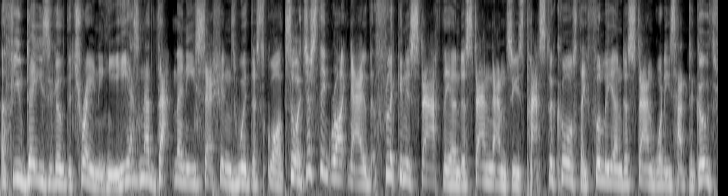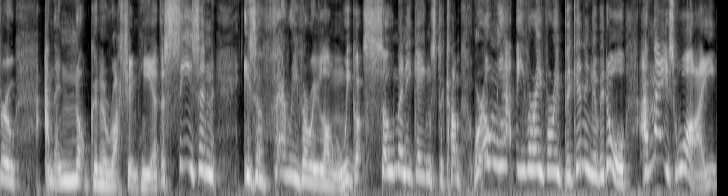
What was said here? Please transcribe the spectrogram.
a few days ago to training here. He hasn't had that many sessions with the squad. So I just think right now that Flick and his staff, they understand Ansu's past, of course, they fully understand what he's had to go through, and they're not going to rush him here. The season is a very, very long. We've got so many games to come. We're only at the very, very beginning of it all, and that is why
